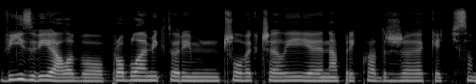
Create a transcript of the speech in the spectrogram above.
výzvy alebo problémy, ktorým človek čelí, je napríklad, že keď som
